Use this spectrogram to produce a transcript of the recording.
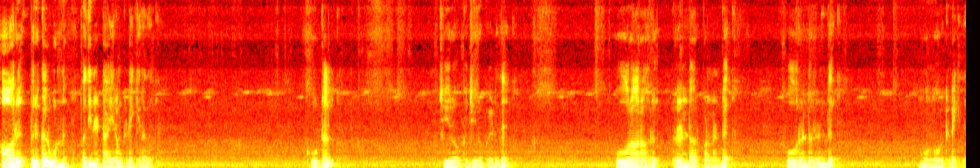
ஆறு பெருக்கல் ஒன்று பதினெட்டாயிரம் கிடைக்கிறது. கூட்டல் ஜீரோவுக்கு ஜீரோ போயிடுது. ஃபோர் ஆர் ஆறு ரெண்டு ஆர் பன்னெண்டு ஃபோர் ரெண்டு ரெண்டு முந்நூறு கிடைக்குது.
